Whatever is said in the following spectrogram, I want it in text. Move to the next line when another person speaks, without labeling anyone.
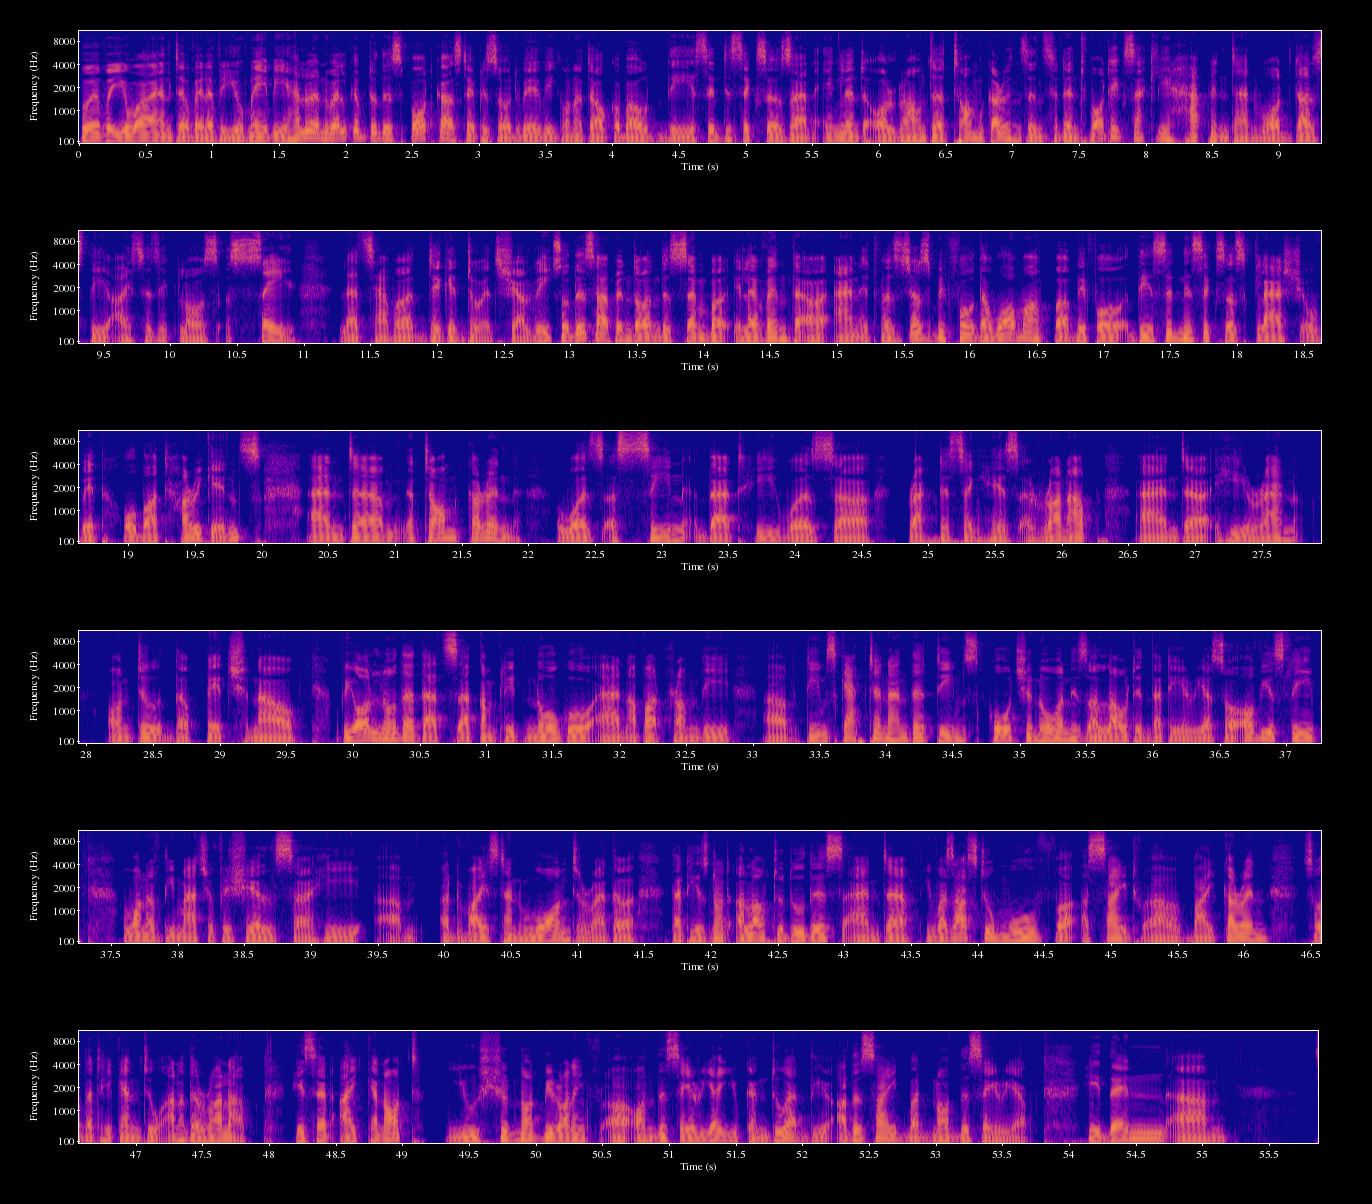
whoever you are and wherever you may be. Hello and welcome to this podcast episode where we're going to talk about the Sydney Sixers and England all rounder Tom Curran's incident. What exactly happened and what does the ICC clause say? Let's have a dig into it, shall we? So, this happened on December 11th uh, and it was just before the warm up, uh, before the Sydney Sixers clash with Hobart Hurricanes. And um, Tom Curran was uh, seen that he was uh, practicing his run up and uh, he ran onto the pitch. Now, we all know that that's a complete no go, and apart from the uh, team's captain and the team's coach, no one is allowed in that area. So, obviously, one of the match officials uh, he um, advised and warned rather that he's not allowed to do this, and uh, he was asked to move uh, aside uh, by Curran so that he can do another run up. He said, I cannot you should not be running uh, on this area you can do at the other side but not this area he then um,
